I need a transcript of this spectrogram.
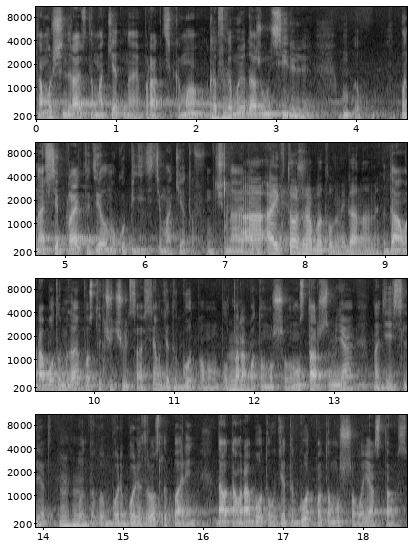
Там очень развита макетная практика. Мы, как сказать, мы ее даже усилили. Мы на все проекты делаем около 50 макетов. Начиная там- А Айк тоже работал в Меганоме. да, он работал в Меганоме просто чуть-чуть, совсем где-то год, по-моему, полтора, потом ушел. Ну, Он старше меня на 10 лет. Он такой более, более взрослый парень. Да, вот там работал где-то год, потом ушел, а я остался.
